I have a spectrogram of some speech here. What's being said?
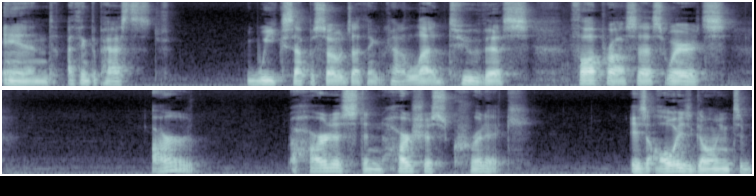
and I think the past week's episodes, I think, kind of led to this thought process where it's our hardest and harshest critic is always going to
